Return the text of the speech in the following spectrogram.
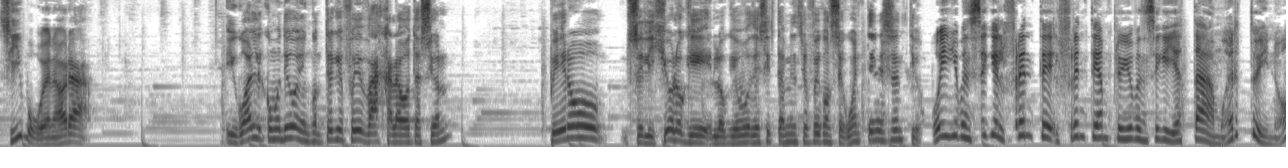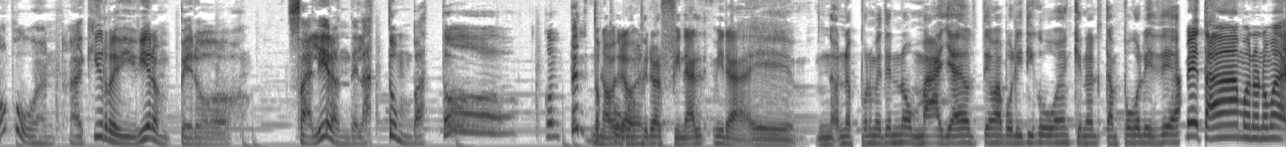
Sí, pues bueno, ahora. Igual, como digo, encontré que fue baja la votación. Pero se eligió lo que, lo que vos decís también se fue consecuente en ese sentido. Oye, yo pensé que el frente, el frente amplio, yo pensé que ya estaba muerto y no, pues, weón. Aquí revivieron, pero salieron de las tumbas todos contentos. No, pero, pero al final, mira, eh, no, no es por meternos más allá del tema político, weón, que no es tampoco la idea. Metámonos nomás,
